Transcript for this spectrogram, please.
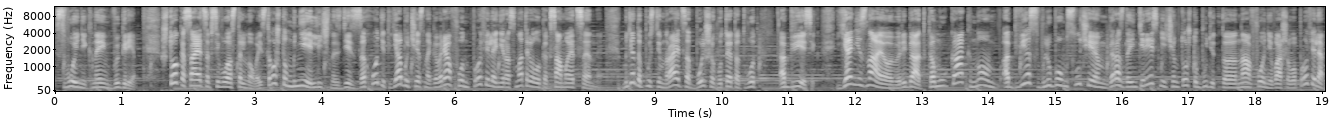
свой никнейм в игре. Что касается всего остального, из того, что мне лично здесь заходит, я бы, честно говоря, фон профиля не рассматривал как самое ценное. Мне, допустим, нравится больше вот этот вот обвесик. Я не знаю, ребят, кому как, но обвес в любом случае гораздо интереснее, чем то, что будет э, на фоне вашего профиля,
